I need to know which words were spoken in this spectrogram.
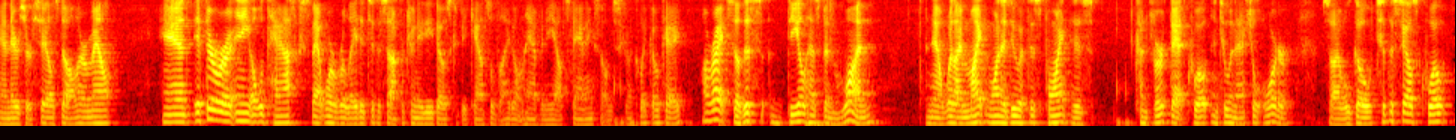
And there's our sales dollar amount. And if there were any old tasks that were related to this opportunity, those could be canceled. I don't have any outstanding, so I'm just going to click OK. All right, so this deal has been won. Now, what I might want to do at this point is convert that quote into an actual order. So I will go to the sales quote,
